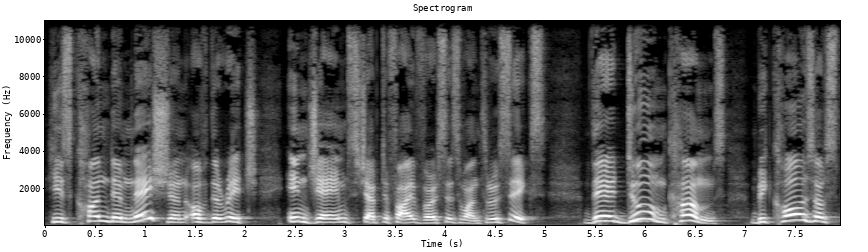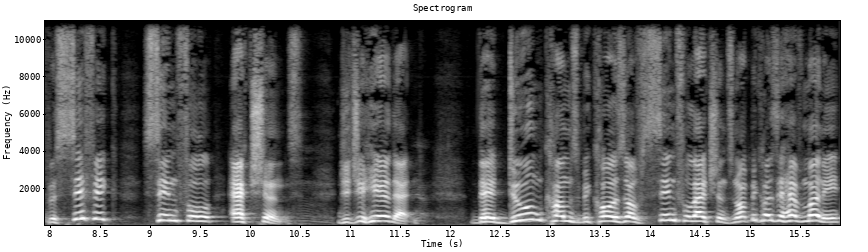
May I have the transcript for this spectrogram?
his condemnation of the rich in James chapter 5 verses 1 through 6. Their doom comes because of specific sinful actions. Did you hear that? Their doom comes because of sinful actions, not because they have money,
